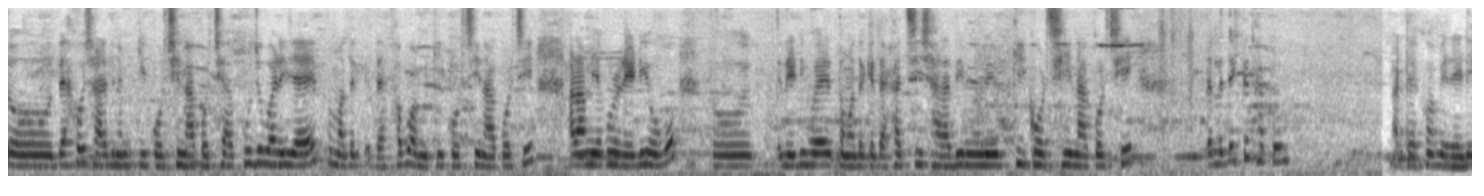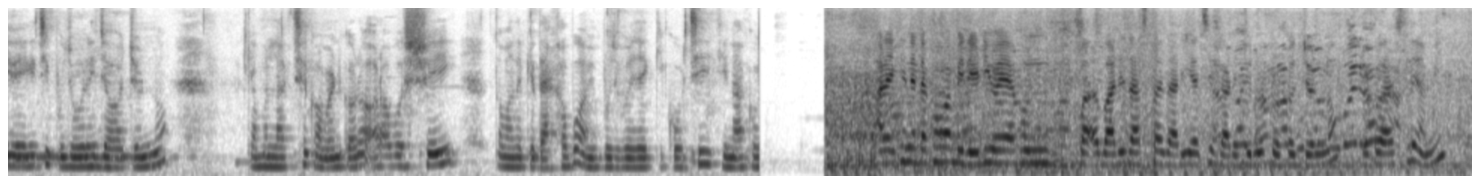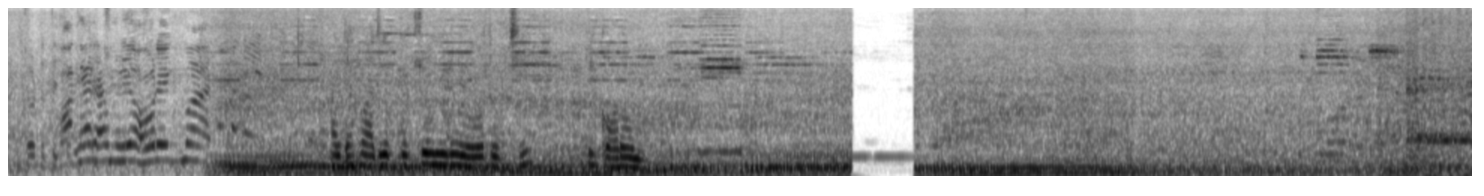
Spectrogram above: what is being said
তো দেখো সারাদিন আমি কী করছি, না করছি। আর পুজো বাড়ি যায়, তোমাদেরকে দেখাবো আমি কী করছি, না করছি। আর আমি এখন রেডি হব। তো রেডি হয়ে তোমাদেরকে দেখাচ্ছি সারাদিন কী করছি, না করছি। তাহলে দেখতে থাকো। আর দেখো আমি রেডি হয়ে গেছি পুজো বাড়ি যাওয়ার জন্য। কেমন লাগছে কমেন্ট করো। আর অবশ্যই তোমাদেরকে দেখাবো আমি পুজো যাই কী করছি কি না করছি আর এখানে দেখো আমি রেডি হয়ে এখন বাড়ির রাস্তায় দাঁড়িয়ে আছি গাড়ির জন্য টোটোর জন্য। টোটো আসলে আমি টোটোতে আর দেখো আজকে প্রচণ্ড রোদ উঠছে কি গরম।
